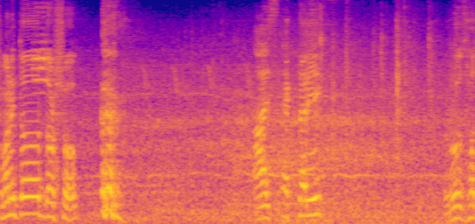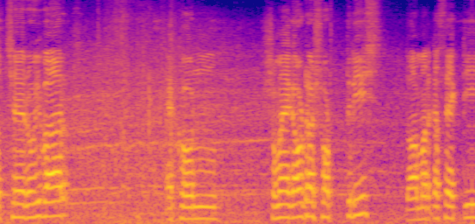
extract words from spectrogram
সম্মানিত দর্শক, আজ এক তারিখ, রোজ হচ্ছে রবিবার। এখন সময় এগারোটা সত্রিশ তো আমার কাছে একটি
